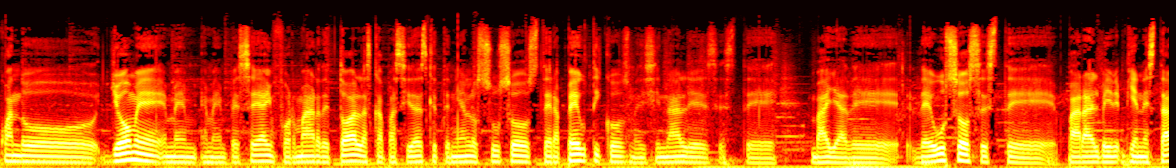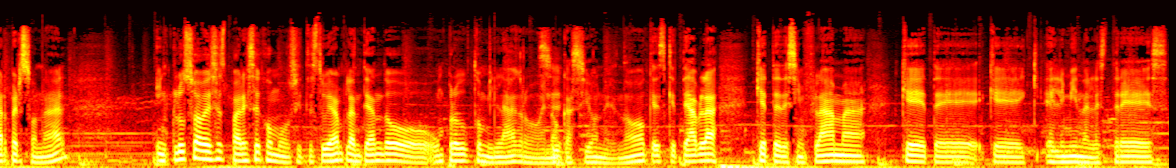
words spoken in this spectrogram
cuando yo me, me, me, empecé a informar de todas las capacidades que tenían los usos terapéuticos, medicinales, este, vaya, de, de usos este, para el bienestar personal, incluso a veces parece como si te estuvieran planteando un producto milagro en ocasiones, ¿no? Que es que te habla que te desinflama, que te que elimina el estrés,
